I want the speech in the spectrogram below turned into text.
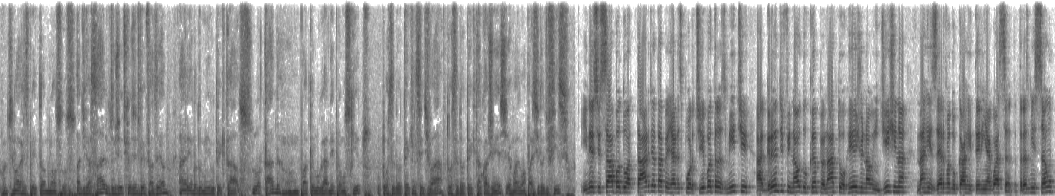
continuar respeitando nossos adversários do jeito que a gente vem fazendo. A arena domingo tem que estar tá lotada, não pode ter lugar nem para mosquito. O torcedor tem que incentivar, o torcedor tem que estar tá com a gente. É mais uma partida difícil. E neste sábado à tarde, a Tapejara Esportiva transmite a grande final do Campeonato Regional Indígena na reserva do Carreteiro em Água Santa. Transmissão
